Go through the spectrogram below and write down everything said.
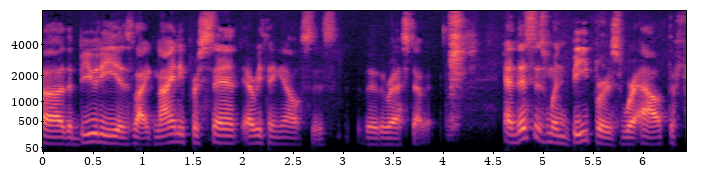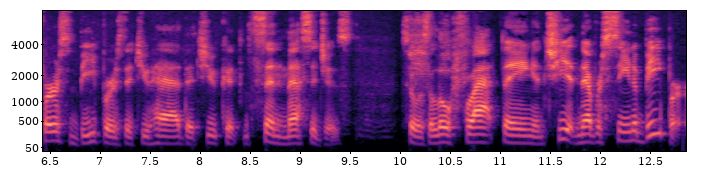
uh, the beauty is like 90%, everything else is the, the rest of it. And this is when beepers were out, the first beepers that you had that you could send messages. So it was a little flat thing, and she had never seen a beeper.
